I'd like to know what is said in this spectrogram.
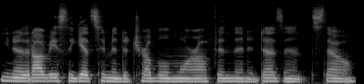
you know that obviously gets him into trouble more often than it doesn't. So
